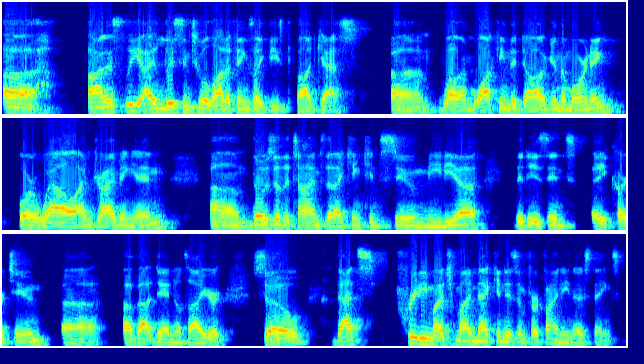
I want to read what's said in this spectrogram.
uh, honestly, I listen to a lot of things like these podcasts um, while I'm walking the dog in the morning or while I'm driving in. Um, those are the times that I can consume media that isn't a cartoon uh, about Daniel Tiger. So that's pretty much my mechanism for finding those things.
